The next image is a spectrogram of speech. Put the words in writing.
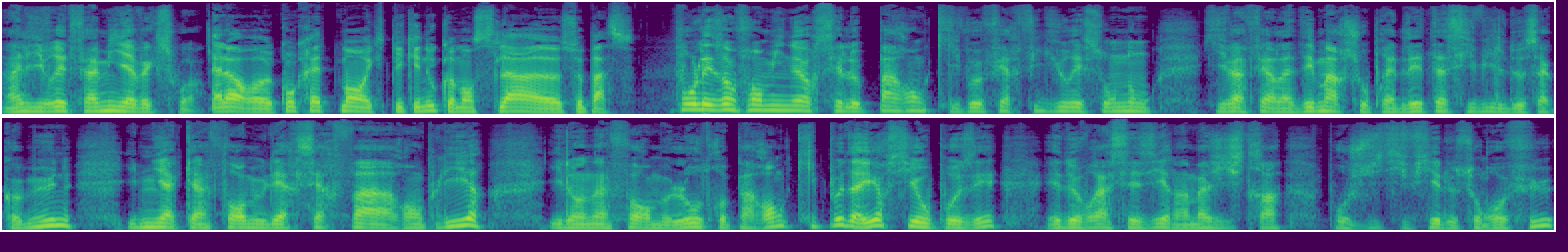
un livret de famille avec soi. Alors euh, concrètement, expliquez-nous comment cela euh, se passe pour les enfants mineurs, c'est le parent qui veut faire figurer son nom qui va faire la démarche auprès de l'état civil de sa commune. Il n'y a qu'un formulaire CERFA à remplir. Il en informe l'autre parent qui peut d'ailleurs s'y opposer et devra saisir un magistrat pour justifier de son refus.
